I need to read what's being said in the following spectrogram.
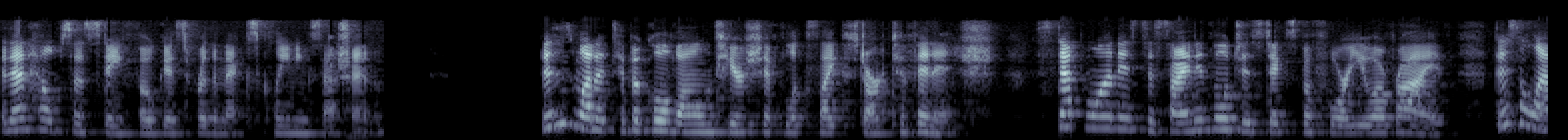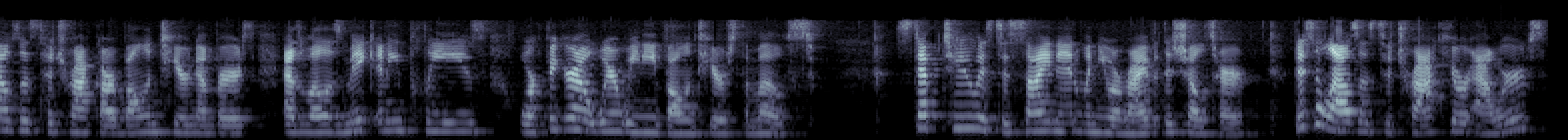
and that helps us stay focused for the next cleaning session. This is what a typical volunteer shift looks like start to finish. Step one is to sign in Volgistics before you arrive. This allows us to track our volunteer numbers as well as make any pleas or figure out where we need volunteers the most. Step two is to sign in when you arrive at the shelter. This allows us to track your hours.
